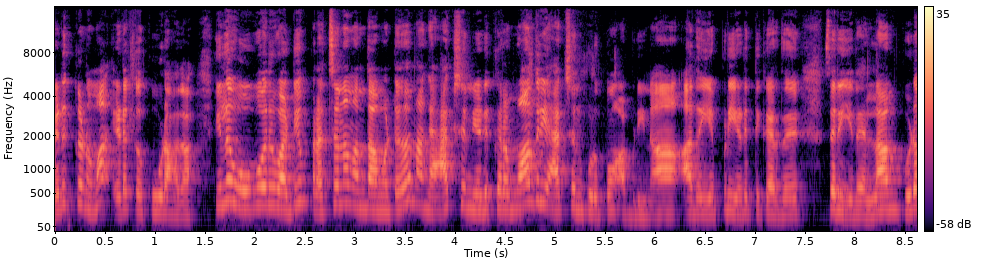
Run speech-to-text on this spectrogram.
எடுக்கணுமா எடுக்கக்கூடாதா? இல்ல ஒவ்வொரு வாட்டியும் பிரச்சனை வந்தா மட்டும் தான் நாங்க ஆக்ஷன் எடுக்கிற மாதிரி ஆக்ஷன் கொடுப்போம் அப்படின்னா அதை எப்படி எடுத்துக்கிறது? சரி இதெல்லாம் கூட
